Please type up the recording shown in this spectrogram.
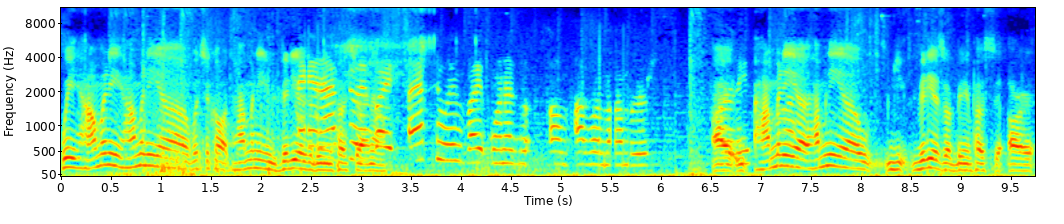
wait, how many? How many? Uh, what's it called? How many videos I are being have posted to right now? invite. I have to invite one of the, um our members. Alright, how many? Uh, how many uh, videos are being posted? Are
